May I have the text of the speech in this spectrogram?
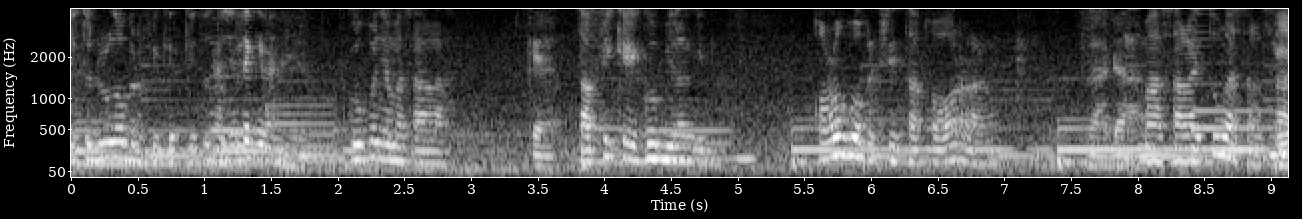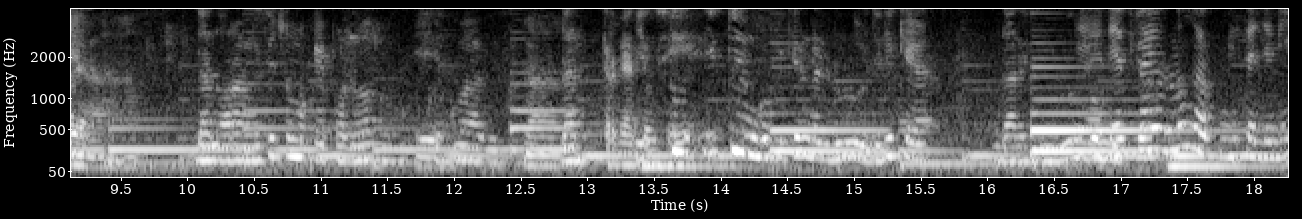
itu dulu gue berpikir gitu Maksudnya gimana? gue punya masalah. Kayak tapi kayak gue bilang gini kalau gue cerita ke orang nggak ada. masalah itu nggak selesai. Iya dan orang itu cuma kepo doang ke Iya. gue gitu. Nah, dan Tergantung itu sih. itu yang gue pikirin dari dulu. Jadi kayak dari dulu ya why pikir lu nggak bisa jadi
